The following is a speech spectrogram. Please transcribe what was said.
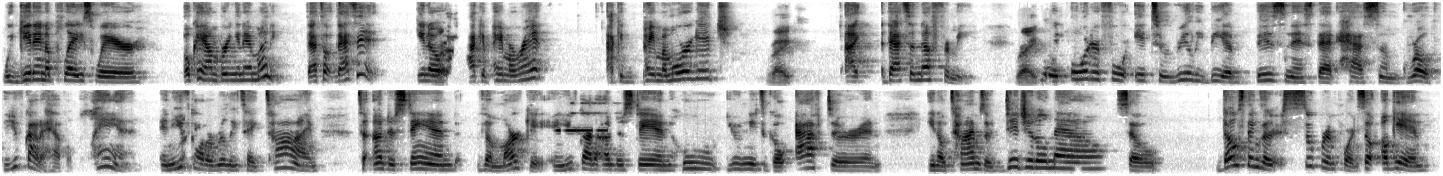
we get in a place where, okay, I'm bringing in money. That's that's it. You know, right. I can pay my rent, I can pay my mortgage. Right I that's enough for me. Right. in order for it to really be a business that has some growth, you've got to have a plan and you've got to really take time to understand the market and you've got to understand who you need to go after and you know times are digital now so those things are super important. So again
